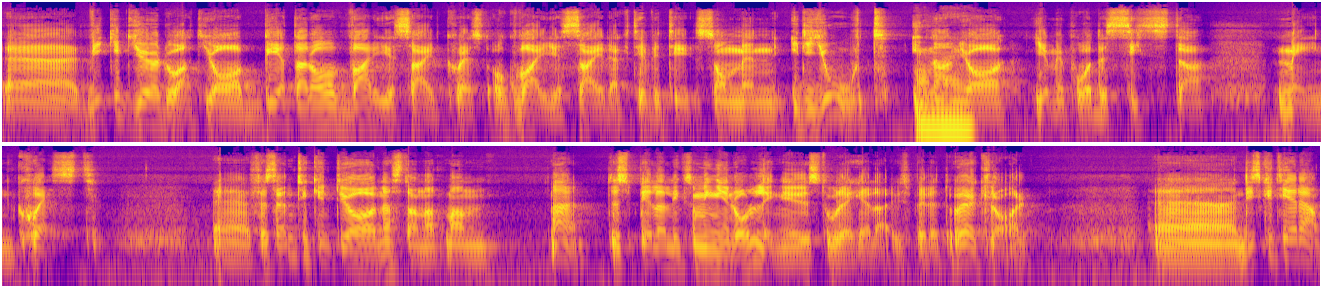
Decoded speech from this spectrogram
Eh, vilket gör då att jag betar av varje sidequest och varje side activity som en idiot innan jag ger mig på det sista main quest. Eh, för sen tycker inte jag nästan att man... Nej, det spelar liksom ingen roll längre i det stora hela i spelet. Då är jag klar. Eh, diskutera.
